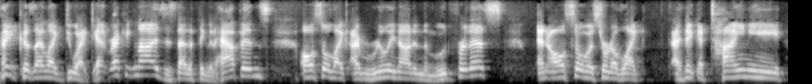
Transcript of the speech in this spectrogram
right? Because I like, do I get recognized? Is that a thing that happens? Also, like I'm really not in the mood for this, and also a sort of like I think a tiny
